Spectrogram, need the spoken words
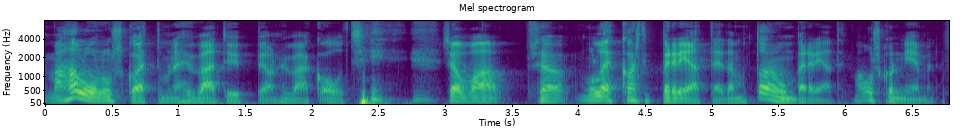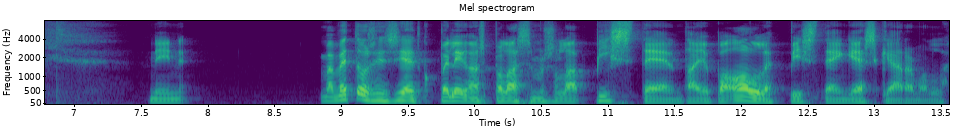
Mä haluan uskoa, että tämmöinen hyvä tyyppi on hyvä coachi. se on vaan, se on, mulla ei ole periaatteita, mutta toi on mun periaate. Mä uskon Niemen. Niin mä vetosin siihen, että kun peli kanssa pelasi semmoisella pisteen tai jopa alle pisteen keskiarvolla,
